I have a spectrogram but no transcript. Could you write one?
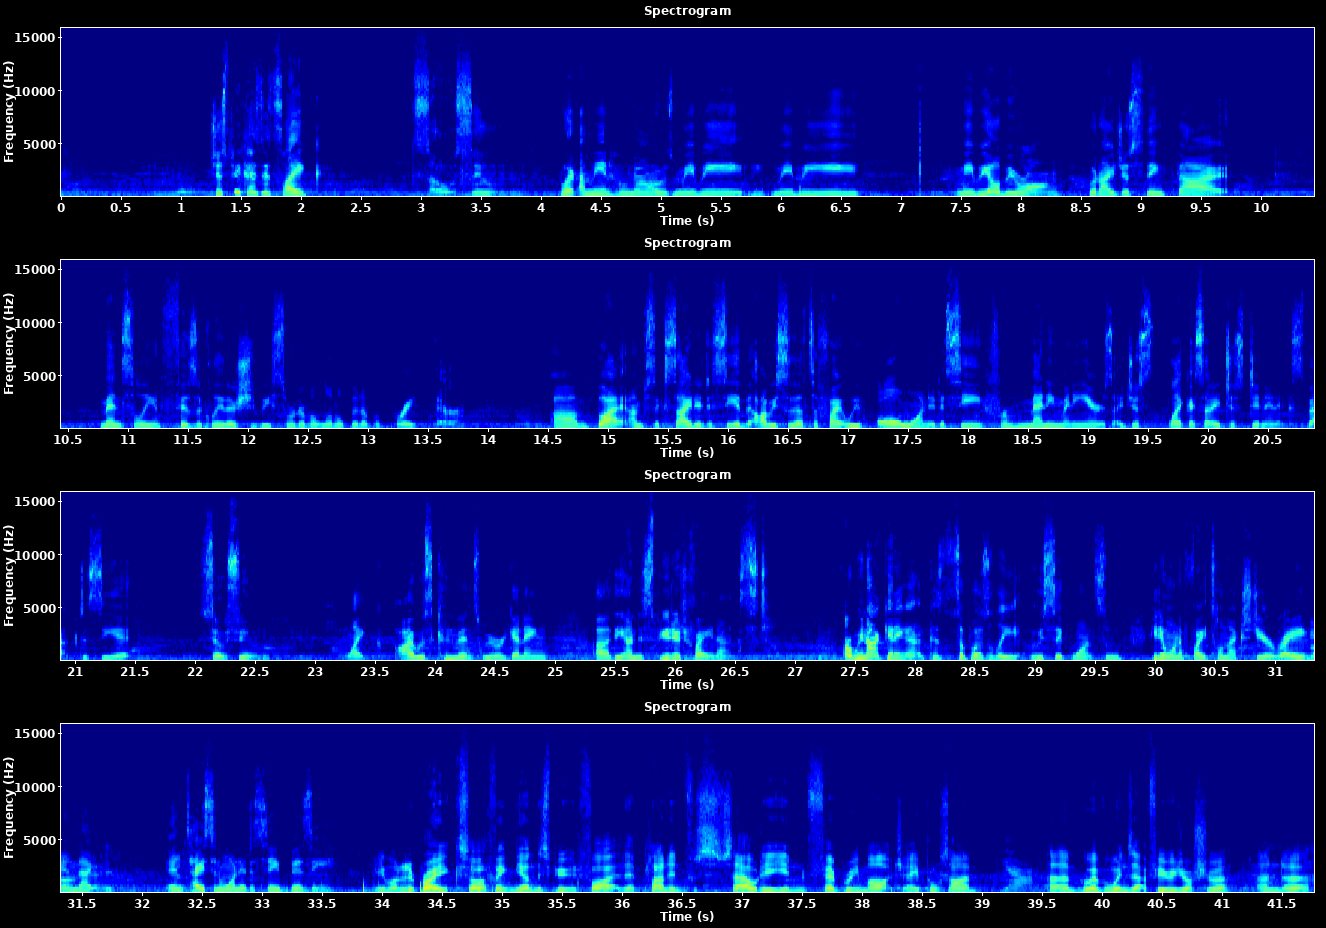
Just because it's like so soon. But I mean, who knows? Maybe, maybe, maybe I'll be wrong. But I just think that mentally and physically there should be sort of a little bit of a break there. Um, but I'm excited to see it. Obviously, that's a fight we've all wanted to see for many, many years. I just, like I said, I just didn't expect to see it so soon. Like I was convinced we were getting uh, the undisputed fight next. Are we not getting it? Because supposedly Usyk wants some. He didn't want to fight till next year, right? No, and that, yeah, and Tyson wanted to stay busy. He wanted a break, so I think the undisputed fight they're planning for Saudi in February, March, April time. Yeah. Um, whoever wins that, Fury Joshua and uh,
